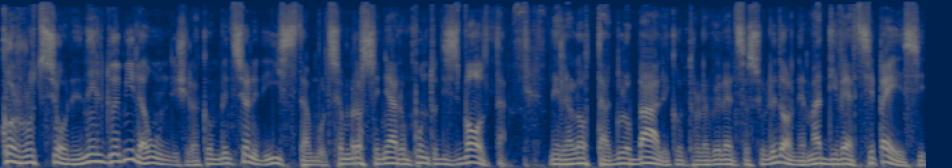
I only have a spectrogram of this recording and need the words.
corruzione. Nel 2011 la Convenzione di Istanbul sembrò segnare un punto di svolta nella lotta globale contro la violenza sulle donne, ma diversi paesi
